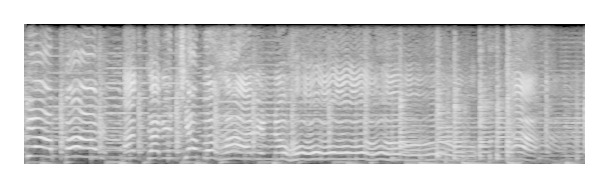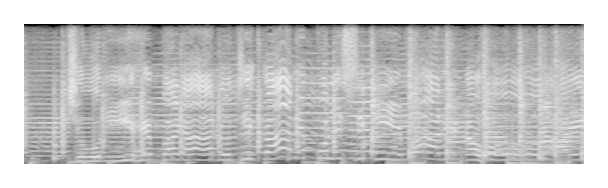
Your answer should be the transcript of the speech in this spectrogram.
व्यापार अगर जब हार न हो हाँ, चोरी है बड़ा रोज़गार पुलिस की मार न हो आए।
